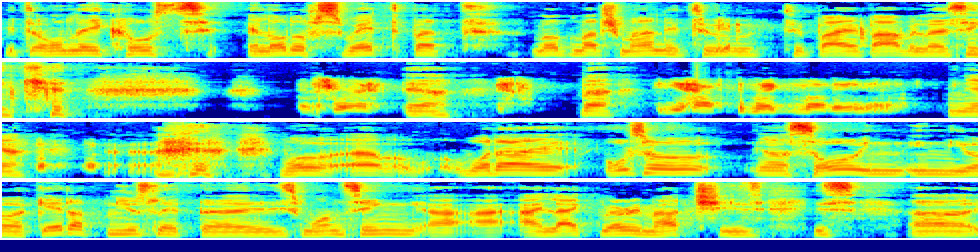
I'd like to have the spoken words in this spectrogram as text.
it only costs a lot of sweat, but not much money to yeah. to buy a barbell. I think. That's right. Yeah, but you have to make money. Yeah. yeah. well, uh, what I also uh, saw in, in your Get Up newsletter is one thing I, I like very much is is uh,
